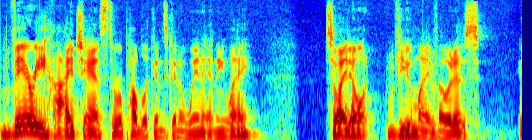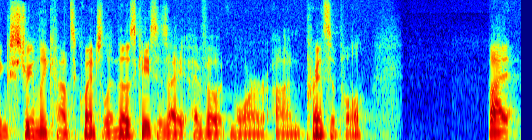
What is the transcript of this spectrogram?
very high chance the Republican's going to win anyway. So I don't view my vote as extremely consequential. In those cases, I, I vote more on principle. But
